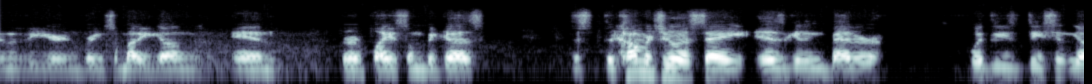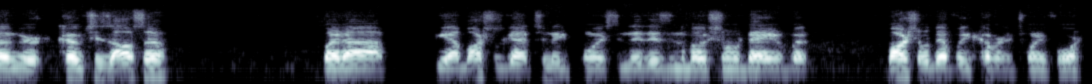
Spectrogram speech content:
end of the year and bring somebody young in to replace them because this, the Conference USA is getting better with these decent younger coaches also. But uh, yeah, Marshall's got too many points and it is an emotional day. But Marshall definitely covered at 24.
